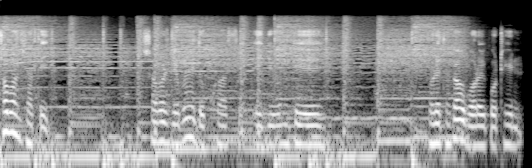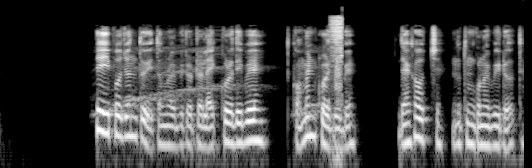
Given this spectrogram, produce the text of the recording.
সবার সাথেই সবার জীবনে দুঃখ আছে, এই জীবনকে ধরে থাকাও বড়ই কঠিন। এই পর্যন্তই। তোমরা ভিডিওটা লাইক করে দিবে কমেন্ট করে দিবে। দেখা হচ্ছে নতুন কোনো ভিডিওতে।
